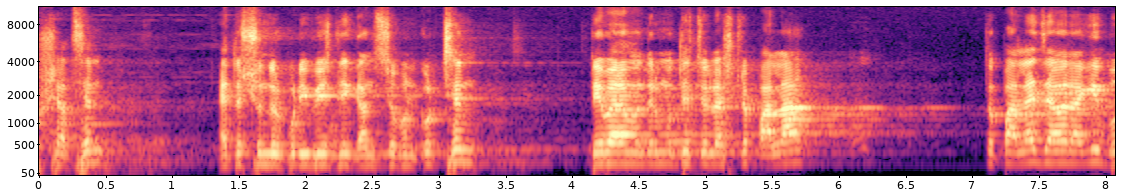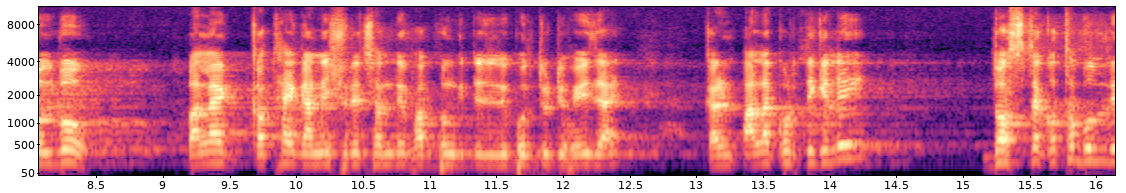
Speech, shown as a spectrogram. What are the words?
বসে আছেন। এত সুন্দর পরিবেশ দিয়ে গান শ্রবণ করছেন। তো এবার আমাদের মধ্যে চলে আসলো পালা। তো পালায় যাওয়ার আগে বলব, পালায় কথায় গানে সুরে ছন্দে ভাবভঙ্গিতে যদি ভুল ত্রুটি হয়ে যায়, কারণ পালা করতে গেলে দশটা কথা বললে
